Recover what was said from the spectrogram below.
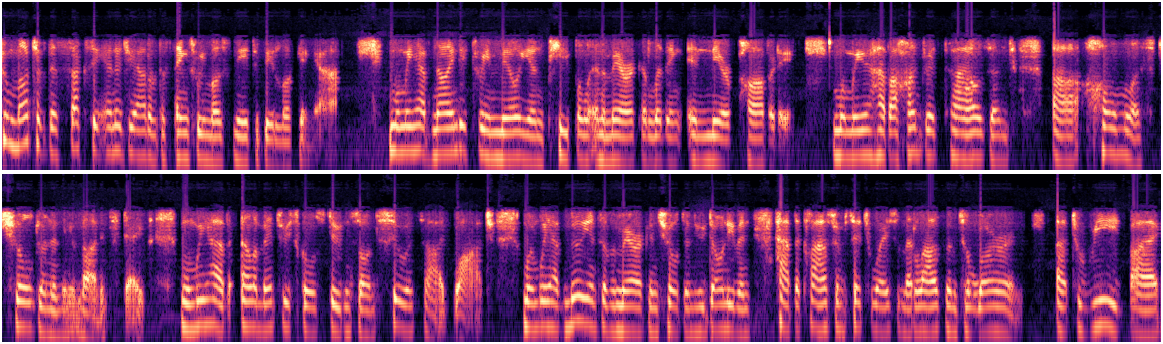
Too much of this sucks the energy out of the things we most need to be looking at. When we have 93 million people in America living in near poverty, when we have 100,000 uh, homeless children in the United States, when we have elementary school students on suicide watch, when we have millions of American children who don't even have the classroom situation that allows them to learn uh, to read by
